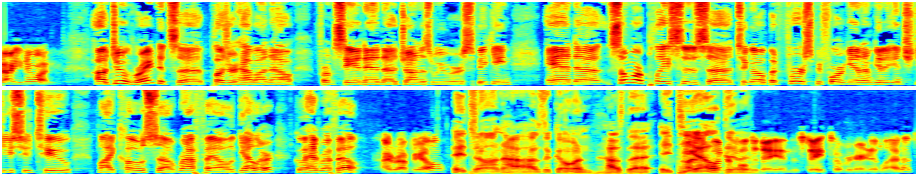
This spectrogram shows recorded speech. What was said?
How you doing? Oh, doing great. It's a pleasure to have on now from CNN, uh, John, as we were speaking. And uh, some more places uh, to go. But first, before again, I'm going to introduce you to my co-host, uh, Raphael Geller. Go ahead, Raphael. Hi, Raphael. Hey, John. How's it going? How's the ATL uh, wonderful doing? today in the states over here in Atlanta. It's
